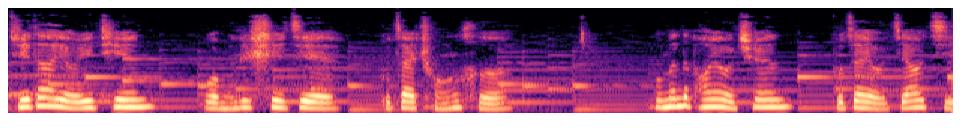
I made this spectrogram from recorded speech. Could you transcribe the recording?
直到有一天，我们的世界不再重合，我们的朋友圈不再有交集。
